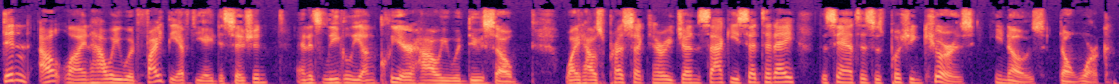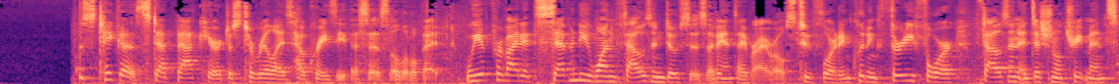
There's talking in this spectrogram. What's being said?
didn't outline how he would fight the FDA decision, and it's legally unclear how he would do so. White House Press Secretary Jen Psaki said today DeSantis is pushing cures he knows don't work. Let's take a step back here just to realize how crazy this is a little bit. We have provided 71,000 doses of antivirals to Florida, including 34,000 additional treatments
